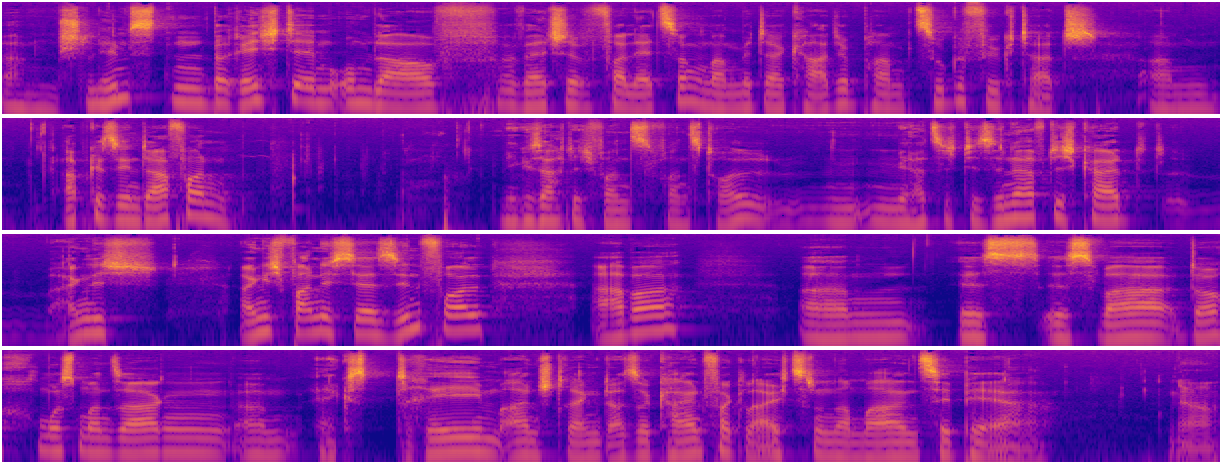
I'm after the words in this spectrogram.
ähm, schlimmsten Berichte im Umlauf, welche Verletzungen man mit der Cardiopump zugefügt hat. Ähm, abgesehen davon, wie gesagt, ich fand es toll. Mir hat sich die Sinnhaftigkeit eigentlich eigentlich fand ich sehr sinnvoll, aber ähm, es, es war doch, muss man sagen, ähm, extrem anstrengend. Also kein Vergleich zu einem normalen CPR. Ja,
